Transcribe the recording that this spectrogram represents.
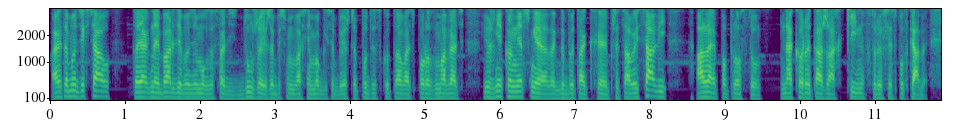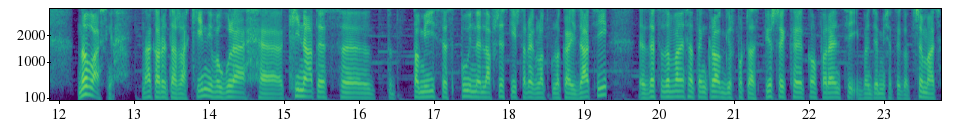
a jak kto będzie chciał, to jak najbardziej będzie mógł zostać dłużej, żebyśmy właśnie mogli sobie jeszcze podyskutować, porozmawiać, już niekoniecznie tak gdyby tak e, przy całej sali, ale po prostu na korytarzach kin, w których się spotkamy. No właśnie, na korytarzach kin i w ogóle e, kina to jest e, to, to miejsce spójne dla wszystkich czterech lo lokalizacji. Zdecydowałem się na ten krok już podczas pierwszych e, konferencji i będziemy się tego trzymać,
